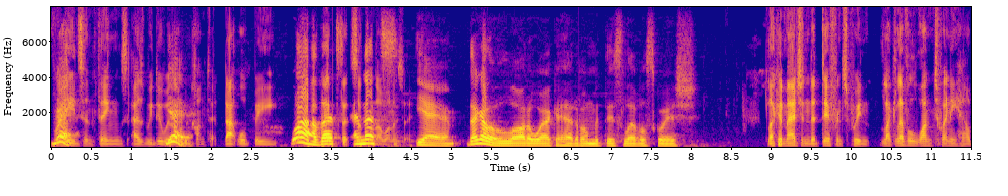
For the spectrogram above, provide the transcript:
Yeah. raids and things as we do with all the content? That will be Wow, that's, that's and that's yeah, they got a lot of work ahead of them with this level squish. like imagine the difference between like level 120 how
